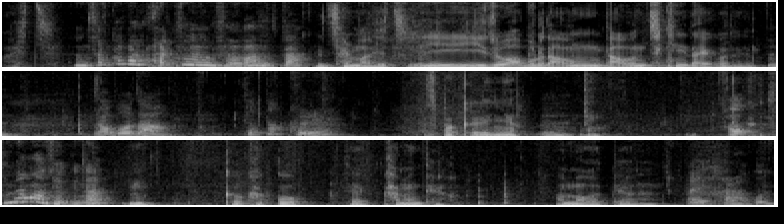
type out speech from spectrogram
맛있지? 음, 짜파게티 같이 먹으면 제일 맛있다. 제일 맛있지. 이, 이 조합으로 나온, 나온 치킨이다, 이거는. 여보다 sparkling. Sparkling이야? 응. 어, 투명한 색이네? 응. 그거 갖고 이제 가면 돼요. 안 먹어도 돼요, 난. 빨리 가라고?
